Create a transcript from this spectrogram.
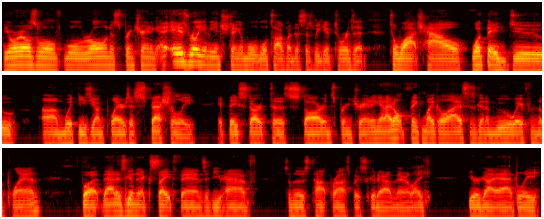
The Orioles will will roll into spring training. It is really gonna be interesting, and we'll we'll talk about this as we get towards it to watch how what they do um, with these young players, especially if they start to star in spring training. And I don't think Mike Elias is going to move away from the plan, but that is going to excite fans if you have some of those top prospects go down there, like your guy Adley.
